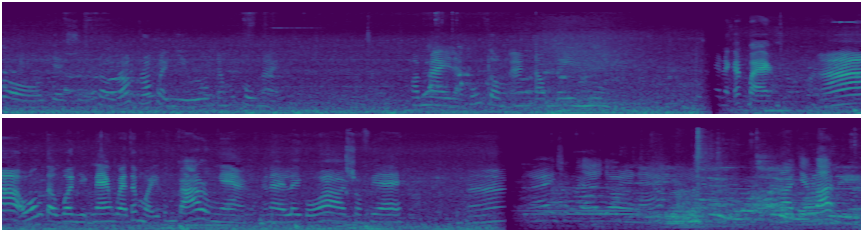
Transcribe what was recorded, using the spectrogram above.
đồ trà sữa đồ rất rất là nhiều luôn trong cái khu này. Hôm nay là cuối tuần ăn đông đen luôn. Đây là các bạn. À, uống từ bên Việt Nam qua tới Mỹ cũng có luôn nha. Cái này ly của uh, Sophia à. đây Sophia vô đây nè. Rồi chịu lên.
